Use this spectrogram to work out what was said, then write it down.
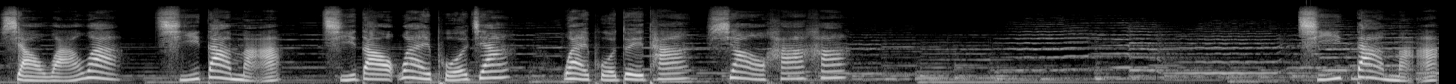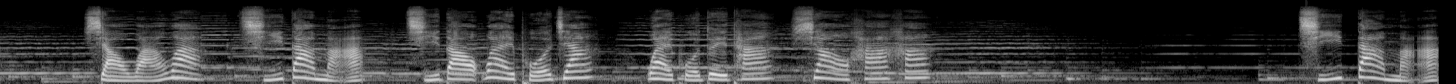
小娃娃骑大马，骑到外婆家，外婆对他笑哈哈。骑大马，小娃娃骑大马。骑到外婆家，外婆对他笑哈哈。骑大马，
